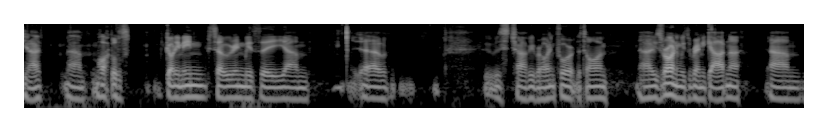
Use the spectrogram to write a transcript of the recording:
you know, um, Michael's got him in, so we were in with the um, uh, who was Xavi riding for at the time. Uh, he was riding with Remy Gardner um,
